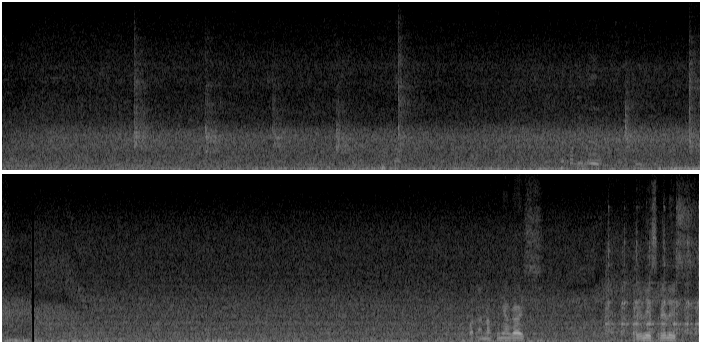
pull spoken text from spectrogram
anaknya guys. Rilis, rilis.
